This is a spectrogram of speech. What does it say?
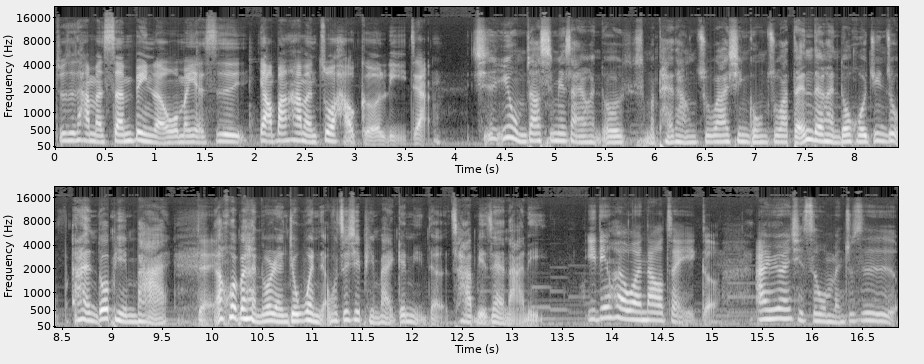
就是他们生病了，我们也是要帮他们做好隔离，这样。其实，因为我们知道市面上有很多什么台糖猪啊、新公猪啊等等很多活菌猪，很多品牌。对，那会不会很多人就问我这些品牌跟你的差别在哪里？一定会问到这一个啊，因为其实我们就是，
